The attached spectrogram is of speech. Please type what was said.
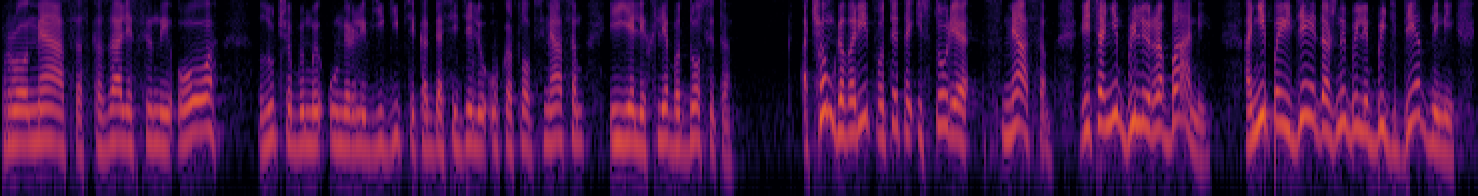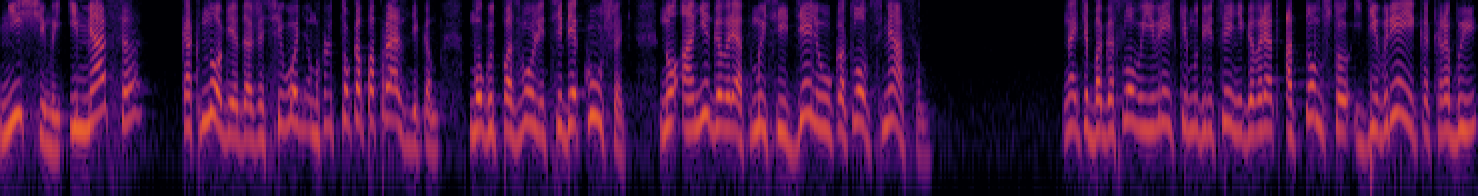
про мясо. Сказали сыны, о, лучше бы мы умерли в Египте, когда сидели у котлов с мясом и ели хлеба досыта. О чем говорит вот эта история с мясом? Ведь они были рабами. Они, по идее, должны были быть бедными, нищими. И мясо как многие даже сегодня, может, только по праздникам могут позволить себе кушать. Но они говорят, мы сидели у котлов с мясом. Знаете, богословы, еврейские мудрецы, они говорят о том, что евреи, как рабы,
